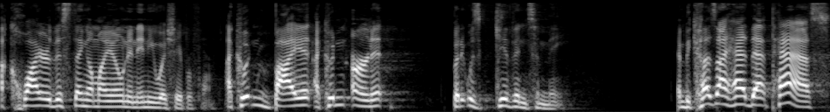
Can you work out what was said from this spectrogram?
acquire this thing on my own in any way, shape, or form. I couldn't buy it. I couldn't earn it but it was given to me. And because I had that pass,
